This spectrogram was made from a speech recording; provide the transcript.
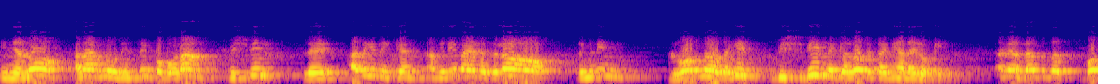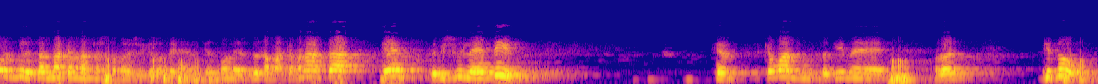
עניינו, אנחנו נמצאים פה בעולם בשביל, אל תגיד לי, כן, המילים האלה זה לא, זה מילים גבוהות מאוד, נגיד, בשביל לגלות את העניין האלוקי. אני אעשה את זה, בוא תסביר קצת מה הכוונה שלך שאתה אומר בשביל את העניין האלוקי. בוא אני אסביר לך מה הכוונה קצת, כן, זה בשביל להיטיב. כן, כמובן, זה מושגים, אה, אבל, קיצור,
